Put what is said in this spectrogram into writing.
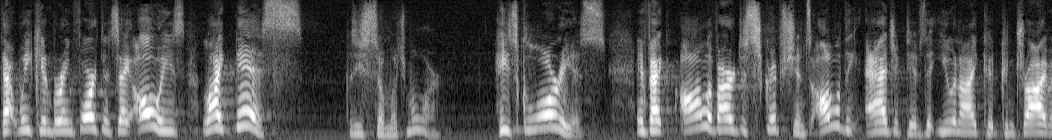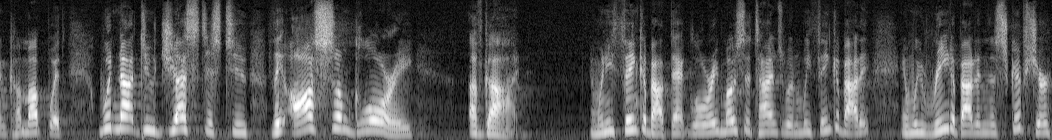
that we can bring forth and say, oh, he's like this, because he's so much more. He's glorious. In fact, all of our descriptions, all of the adjectives that you and I could contrive and come up with, would not do justice to the awesome glory of God. And when you think about that glory, most of the times when we think about it and we read about it in the scripture,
